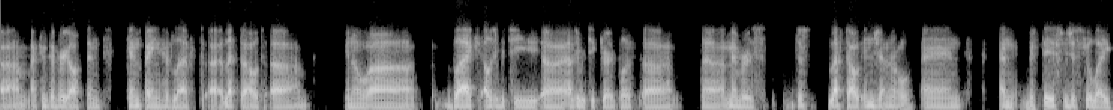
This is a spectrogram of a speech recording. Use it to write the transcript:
um, I think that very often campaign has left uh, left out um, you know uh, black LGBT uh, LGBTQI plus uh, members just left out in general. And and with this we just feel like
